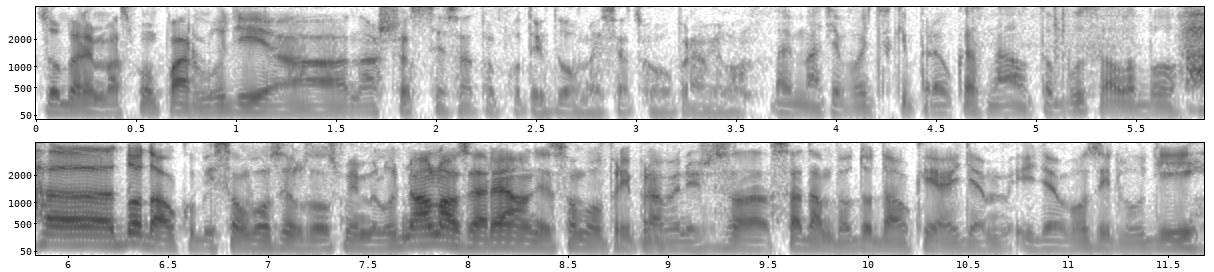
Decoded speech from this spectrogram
zoberiem aspoň pár ľudí a našťastie sa to po tých dvoch mesiacoch upravilo. Aj máte vojský preukaz na autobus, alebo? E, dodávku by som vozil s 8 ľuďmi, ale naozaj reálne som bol pripravený, že sa, sa dám do dodávky a idem, idem voziť ľudí. E,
